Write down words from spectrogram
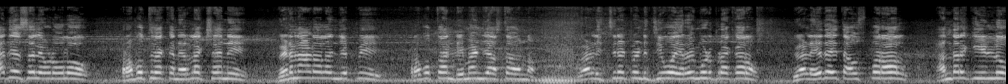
ఆదేశాలు ఇవ్వడంలో ప్రభుత్వం యొక్క నిర్లక్ష్యాన్ని విడనాడాలని చెప్పి ప్రభుత్వాన్ని డిమాండ్ చేస్తూ ఉన్నాం. వాళ్ళు ఇచ్చినటువంటి జీవో ఇరవై మూడు ప్రకారం ఇవాళ ఏదైతే హౌస్ ఆల్ అందరికీ ఇళ్ళు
